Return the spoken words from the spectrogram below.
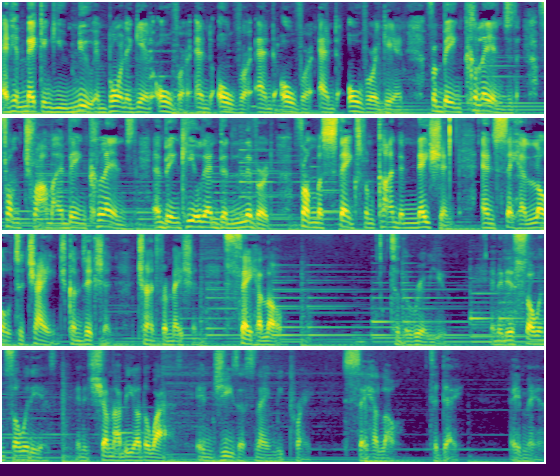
and Him making you new and born again over and over and over and over again. From being cleansed from trauma and being cleansed and being healed and delivered from mistakes, from condemnation, and say hello to change, conviction, transformation. Say hello to the real you. And it is so, and so it is. And it shall not be otherwise. In Jesus' name we pray. Say hello today. Amen.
